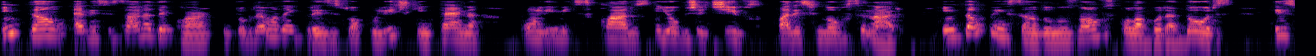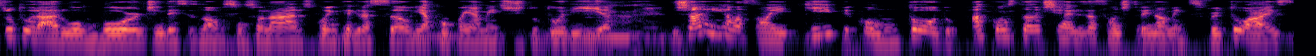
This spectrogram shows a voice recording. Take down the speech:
Então, é necessário adequar o programa da empresa e sua política interna com limites claros e objetivos para esse novo cenário. Então, pensando nos novos colaboradores, estruturar o onboarding desses novos funcionários com integração e acompanhamento de tutoria. Já em relação à equipe como um todo, a constante realização de treinamentos virtuais,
